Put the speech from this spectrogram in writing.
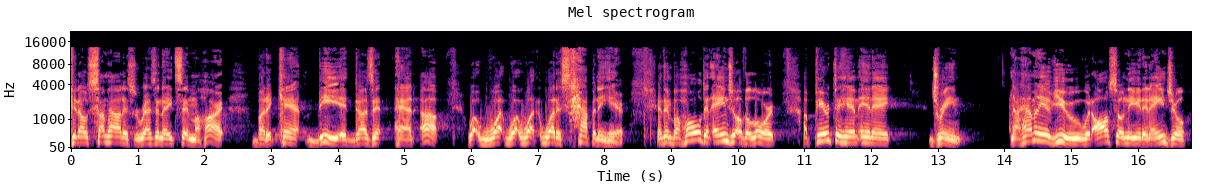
you know, somehow this resonates in my heart, but it can't be. It doesn't add up. What, what, what, what, what is happening here? And then behold, an angel of the Lord appeared to him in a dream. Now, how many of you would also need an angel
